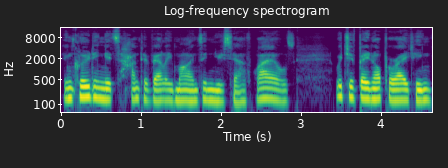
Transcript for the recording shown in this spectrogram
including its Hunter Valley mines in New South Wales, which have been operating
